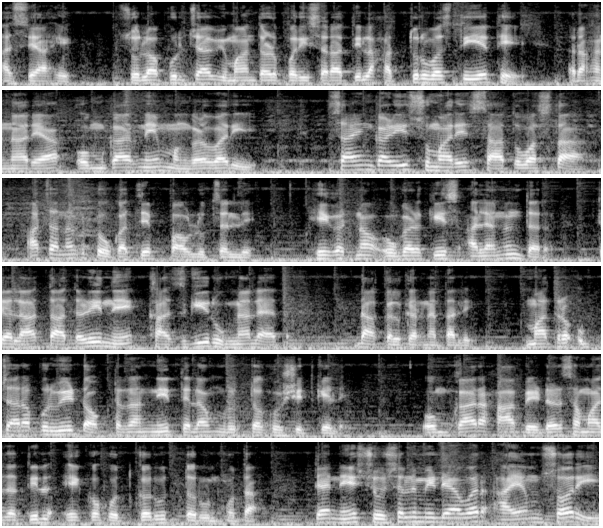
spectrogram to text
असे आहे. सोलापूरच्या विमानतळ परिसरातील हातूर वस्ती येथे राहणाऱ्या ओमकारने मंगळवारी सायंकाळी सुमारे सात वाजता अचानक टोकाचे पाऊल उचलले. ही घटना उघडकीस आल्यानंतर त्याला तातडीने खासगी रुग्णालयात दाखल करण्यात आले. मात्र उपचारापूर्वी डॉक्टरांनी त्याला मृत घोषित केले. ओमकार हा बेडर समाजातील एक होतकरू तरुण होता. त्याने सोशल मीडियावर आय एम सॉरी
